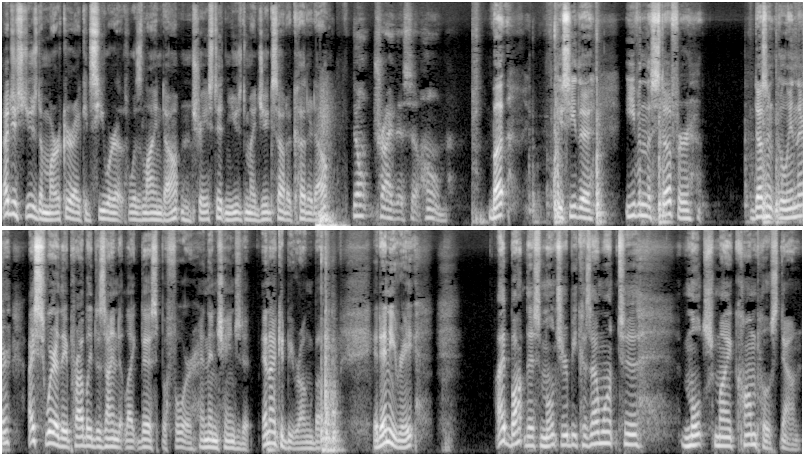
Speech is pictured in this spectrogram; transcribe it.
I just used a marker. I could see where it was lined out and traced it and used my jigsaw to cut it out. Don't try this at home. But you see the even the stuffer doesn't go in there. I swear they probably designed it like this before and then changed it. And I could be wrong, but at any rate, I bought this mulcher because I want to mulch my compost down.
